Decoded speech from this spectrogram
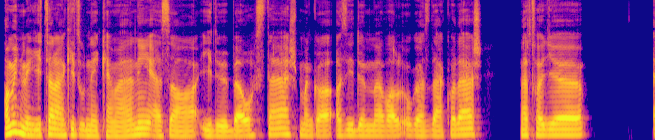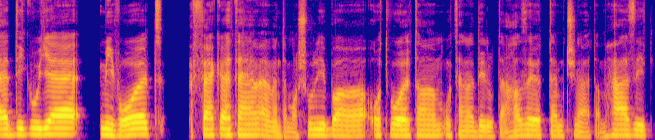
Amit még itt talán ki tudnék emelni, ez a időbeosztás, meg az időmmel való gazdálkodás, mert hogy eddig ugye mi volt, felkeltem, elmentem a suliba, ott voltam, utána délután hazajöttem, csináltam házit,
